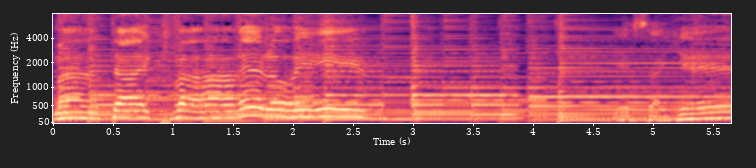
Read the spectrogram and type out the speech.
מתי כבר אלוהים? יזיין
